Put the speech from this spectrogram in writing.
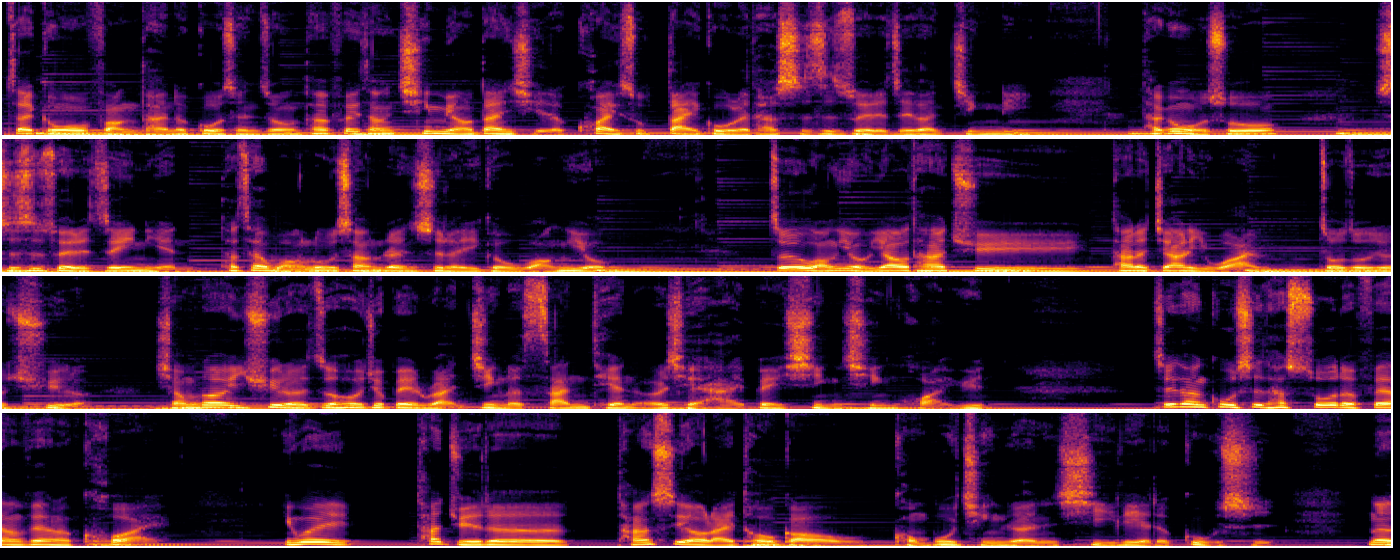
在跟我访谈的过程中，他非常轻描淡写的快速带过了他十四岁的这段经历。他跟我说，十四岁的这一年，他在网络上认识了一个网友，这位网友邀他去他的家里玩，周周就去了。想不到一去了之后就被软禁了三天，而且还被性侵怀孕。这段故事他说的非常非常的快，因为他觉得他是要来投稿恐怖情人系列的故事。那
